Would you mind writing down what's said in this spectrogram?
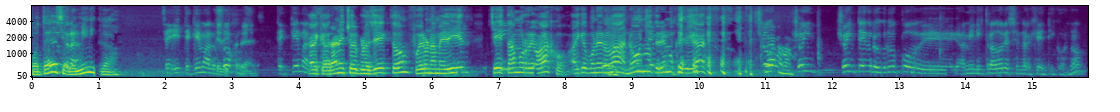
potencia lumínica. Sí, te quema los ojos. Te quema los que habrán hecho el proyecto, fueron a medir, che, estamos rebajo, hay que poner más. No, no, tenemos que llegar. Yo, integro el grupo de administradores energéticos, ¿no?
